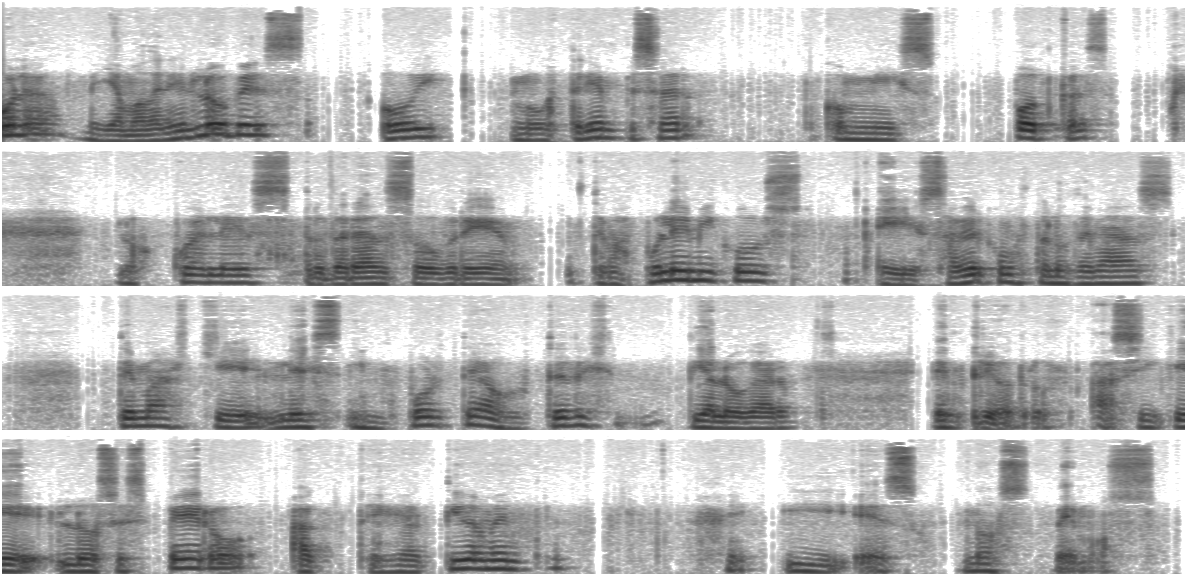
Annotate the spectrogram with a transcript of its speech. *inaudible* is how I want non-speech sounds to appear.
Hola, me llamo Daniel López. Hoy me gustaría empezar con mis podcasts, los cuales tratarán sobre temas polémicos, eh, saber cómo están los demás, temas que les importe a ustedes dialogar, entre otros. Así que los espero activamente *laughs* y eso, nos vemos.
